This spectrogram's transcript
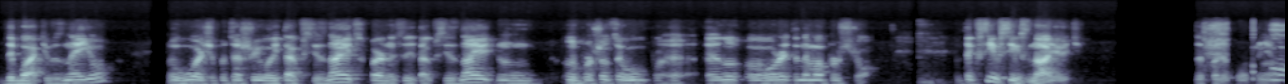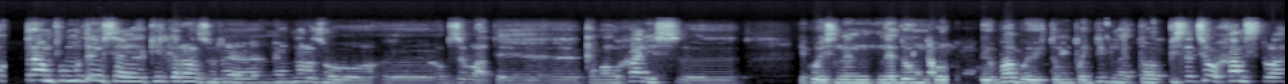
дебатів з нею. Ну, говорячи про те, що його і так всі знають, суперниці і так всі знають. Ну, ну про що це е, е, ну, говорити нема про що. Так всі всіх знають. Ну, Трамп умудрився кілька разів вже неодноразово е, обзивати е, Камалу Харріс е, якоюсь не- недоумкою бабою і тому подібне. То після цього хамства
